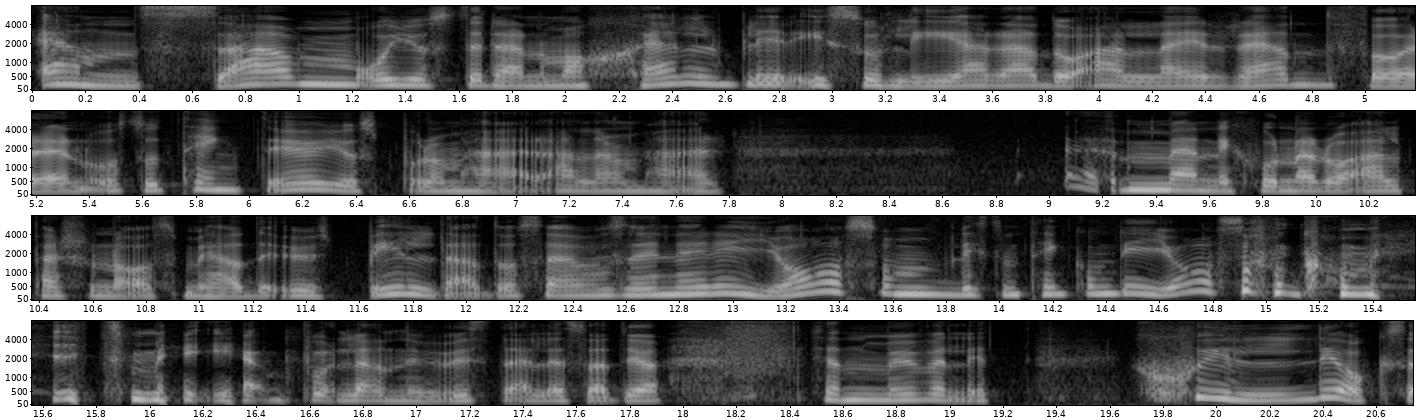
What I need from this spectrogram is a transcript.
ensam och just det där när man själv blir isolerad och alla är rädd för en. Och så tänkte jag just på de här, alla de här människorna, då, all personal som jag hade utbildad. Och så, och är det jag som, liksom, tänk om det är jag som kommer hit med ebola nu istället. Så att jag kände mig väldigt skyldig också.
